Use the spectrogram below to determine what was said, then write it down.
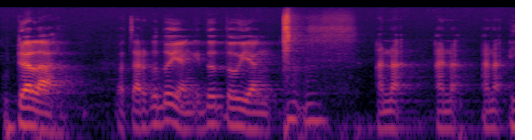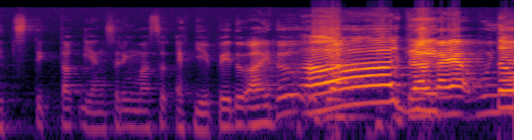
udahlah pacarku tuh yang itu tuh yang anak anak anak hits TikTok yang sering masuk FYP tuh ah itu Oh, udah gitu. udah kayak punya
